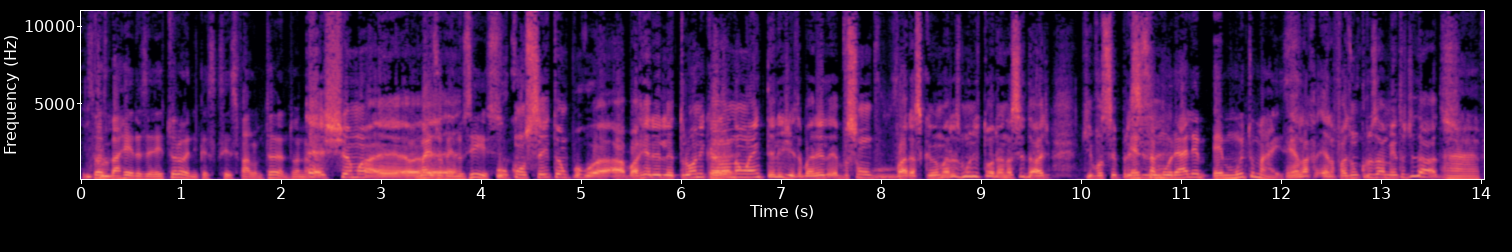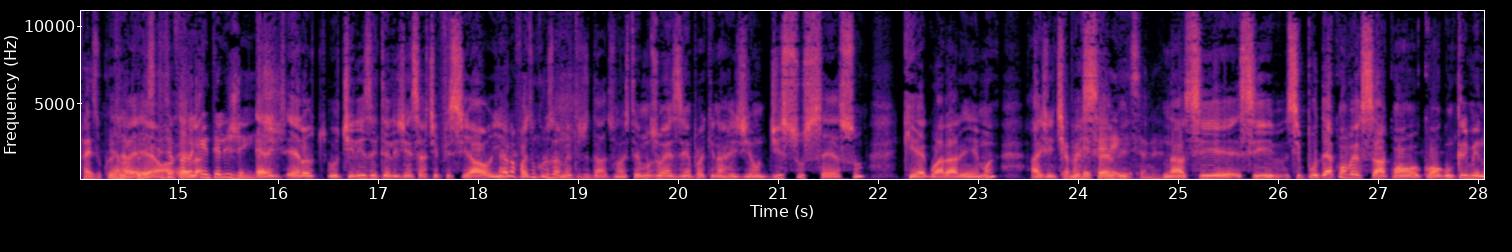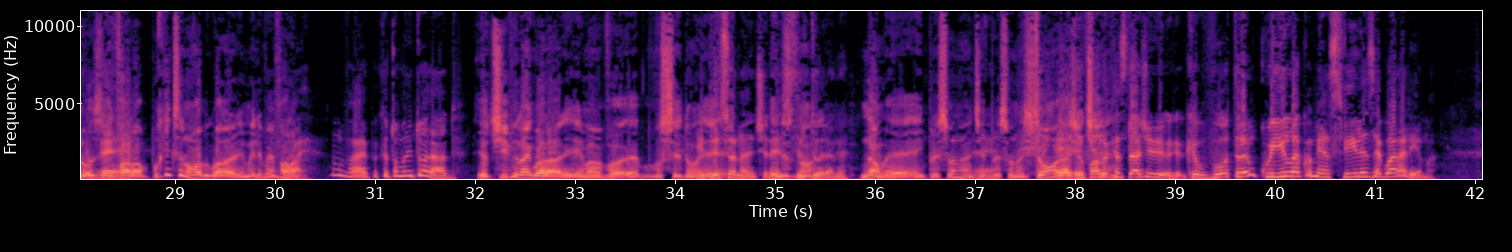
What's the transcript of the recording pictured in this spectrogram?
São as barreiras eletrônicas que vocês falam tanto ou não? É, chama. É, Mais ou é, menos isso? O conceito é um pouco. A barreira eletrônica ela é. não é inteligente. A barreira, são várias câmeras monitorando a cidade que você precisa. Essa muralha é muito mais. Ela, ela faz um cruzamento de dados. Ah, faz o cruzamento. Ela, Por isso que você fala ela, que é inteligente. Ela, ela utiliza inteligência artificial e tá. ela faz um cruzamento de dados. Nós temos um exemplo aqui na região de sucesso, que é Guararema. A gente que é uma percebe. Referência, né? Não, se, se, se puder conversar com, com algum criminoso é. e falar, por que, que você não rouba Guararema? Ele ele vai não falar. Vai. Não vai, porque eu tô monitorado. Eu tive lá em Guararema, é, você não. É impressionante, é, né? A estrutura, não, né? Não, é impressionante, é, é impressionante. Então, é, gente... Eu falo que a cidade que eu vou tranquila com minhas filhas é Guararema.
